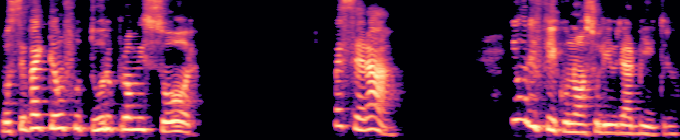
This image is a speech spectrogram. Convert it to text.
você vai ter um futuro promissor. Mas será? E onde fica o nosso livre-arbítrio?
